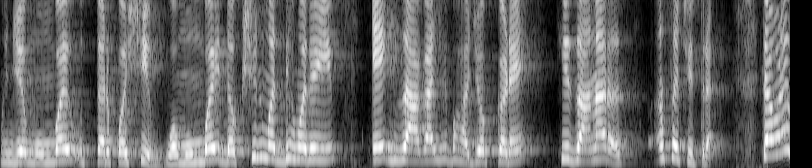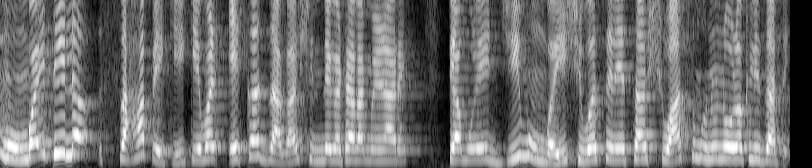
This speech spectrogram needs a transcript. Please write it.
म्हणजे मुंबई उत्तर पश्चिम व मुंबई दक्षिण मध्यमध्येही एक जागा ही भाजपकडे ही जाणारच असं चित्र आहे. त्यामुळे मुंबईतील सहा पैकी केवळ एकच जागा शिंदे गटाला मिळणार आहे. त्यामुळे जी मुंबई शिवसेनेचा श्वास म्हणून ओळखली जाते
